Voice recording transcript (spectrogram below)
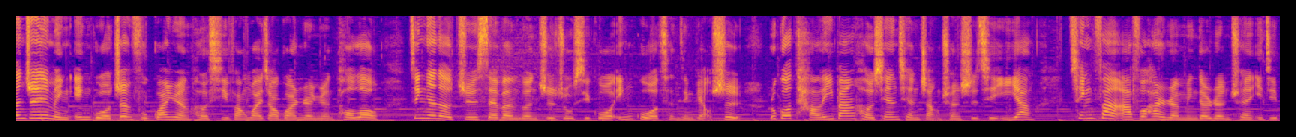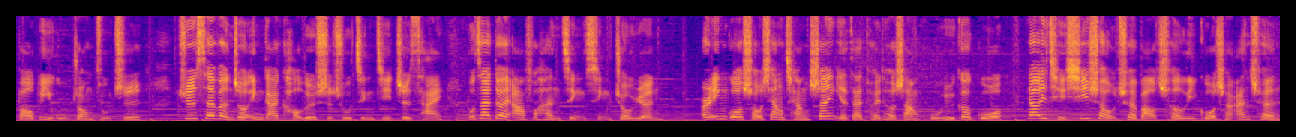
根据一名英国政府官员和西方外交官人员透露，今年的 G7 轮值主席国英国曾经表示，如果塔利班和先前掌权时期一样，侵犯阿富汗人民的人权以及包庇武装组织，G7 就应该考虑使出经济制裁，不再对阿富汗进行救援。而英国首相强生也在推特上呼吁各国要一起携手，确保撤离过程安全，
